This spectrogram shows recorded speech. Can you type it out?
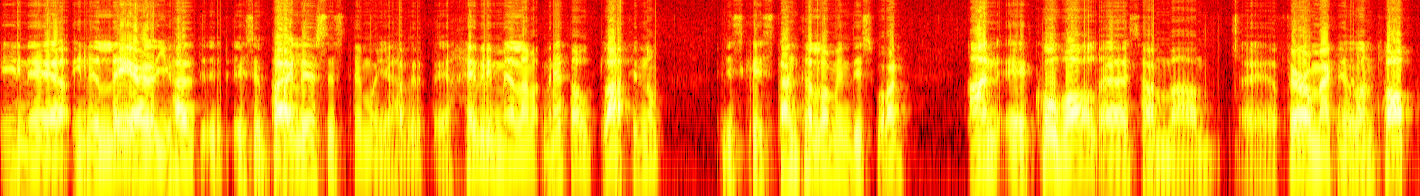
in a, in a layer. You have it's a bilayer system where you have a, a heavy metal, platinum, in this case tantalum in this one, and a cobalt, uh, some um, uh, ferromagnet on top,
